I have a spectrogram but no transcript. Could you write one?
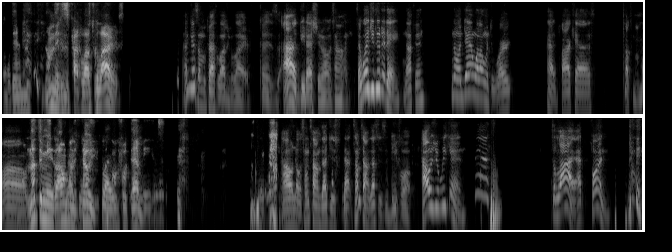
Well, then them niggas is pathological liars. I guess I'm a pathological liar because I do that shit all the time. Like, what'd you do today? Nothing. Knowing damn well I went to work, I had a podcast, Talked to my mom. Nothing means I don't want to tell you. Like- what the fuck that means? I don't know. Sometimes that just that sometimes that's just a default. How was your weekend? Eh, it's a lie. I had fun.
